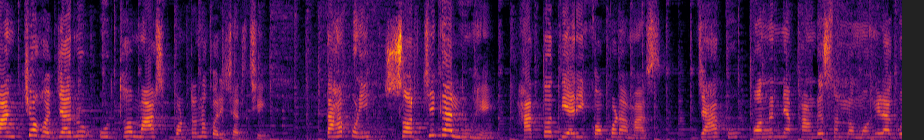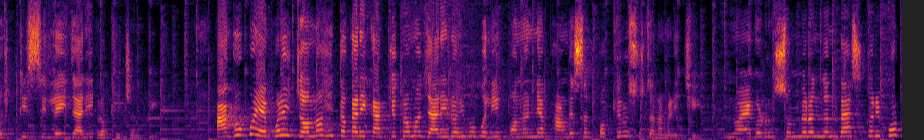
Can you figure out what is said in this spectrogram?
ପାଞ୍ଚ ହଜାରରୁ ଉର୍ଦ୍ଧ୍ୱ ମାସ୍କ ବଣ୍ଟନ କରିସାରିଛି ତାହା ପୁଣି ସର୍ଜିକାଲ ନୁହେଁ ହାତ ତିଆରି କପଡ଼ା ମାସ୍କ ଯାହାକୁ ଅନନ୍ୟା ଫାଉଣ୍ଡେସନର ମହିଳା ଗୋଷ୍ଠୀ ସିଲେଇ ଜାରି ରଖିଛନ୍ତି ଆଗକୁ ଏଭଳି ଜନହିତକାରୀ କାର୍ଯ୍ୟକ୍ରମ ଜାରି ରହିବ ବୋଲି ଅନନ୍ୟା ଫାଉଣ୍ଡେସନ ପକ୍ଷରୁ ସୂଚନା ମିଳିଛି ନୟାଗଡ଼ରୁ ସୌମ୍ୟରଞ୍ଜନ ଦାସଙ୍କ ରିପୋର୍ଟ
